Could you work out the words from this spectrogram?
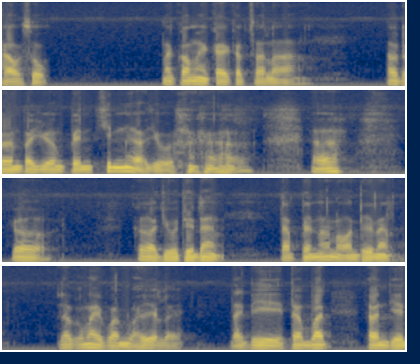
ข่าวศพมันก็ไม่ไกลกับศาลาเราเดินไปยงเป็นชิ้นเนื้ออยู่เออก็ก็อยู่ที่นั่นจำเป็นต้องนอนที่นั่นแล้วก็ไม่หวั่นไหวอะไรบางทีตอนวัดตอนเย็น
